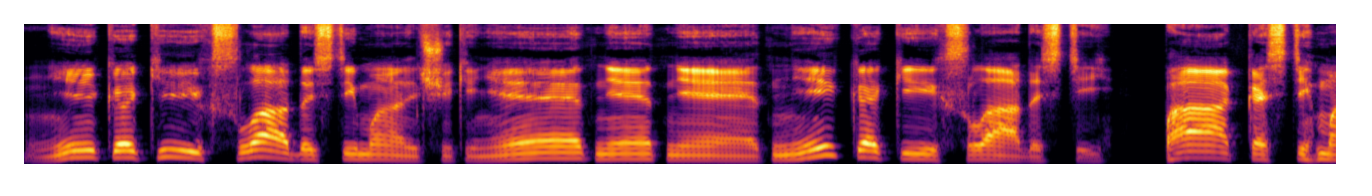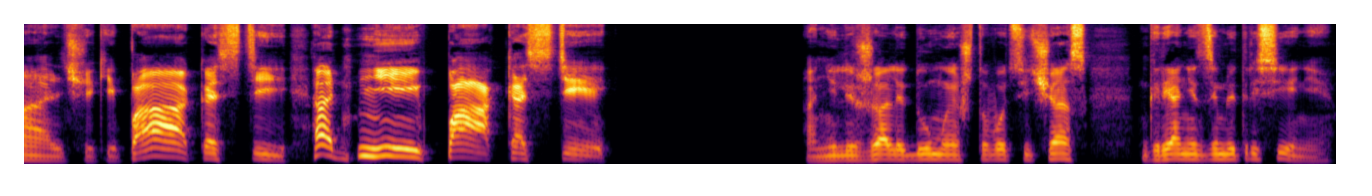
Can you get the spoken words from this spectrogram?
«Никаких сладостей, мальчики! Нет, нет, нет, никаких сладостей! Пакости, мальчики, пакости! Одни пакости!» Они лежали, думая, что вот сейчас грянет землетрясение.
